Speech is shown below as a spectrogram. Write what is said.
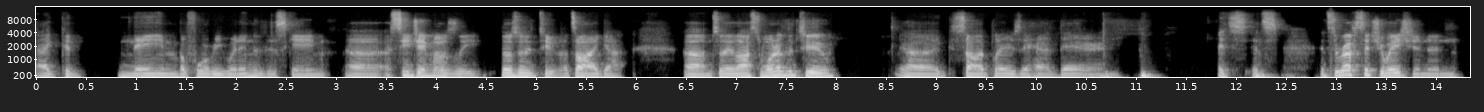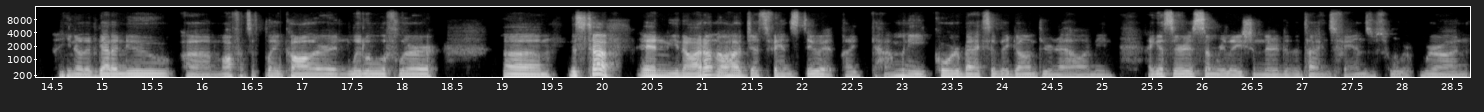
I could name before we went into this game. Uh, CJ Mosley. Those are the two. That's all I got. Um, so they lost one of the two uh, solid players they had there, and it's it's it's a rough situation. And you know they've got a new um, offensive play caller and Little Lafleur um, it's tough. And, you know, I don't know how Jets fans do it. Like, how many quarterbacks have they gone through now? I mean, I guess there is some relation there to the Titans fans. We're, we're on,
